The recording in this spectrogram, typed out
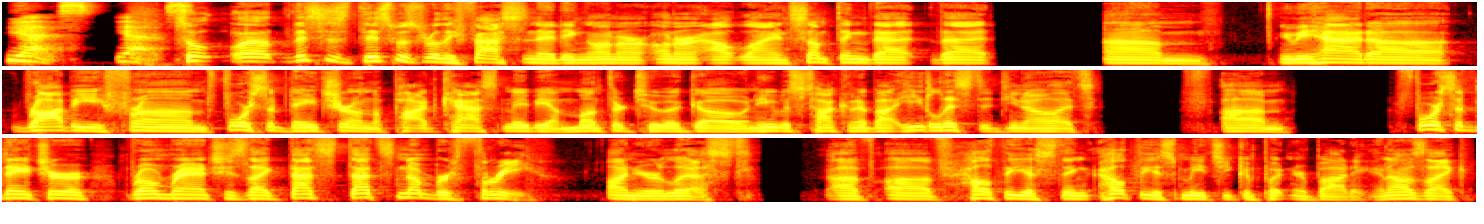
Yes, yes. So uh, this is this was really fascinating on our on our outline. Something that that um, we had uh, Robbie from Force of Nature on the podcast maybe a month or two ago, and he was talking about he listed you know it's um, Force of Nature, Roam Ranch. He's like that's that's number three on your list of of healthiest thing healthiest meats you can put in your body. And I was like,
